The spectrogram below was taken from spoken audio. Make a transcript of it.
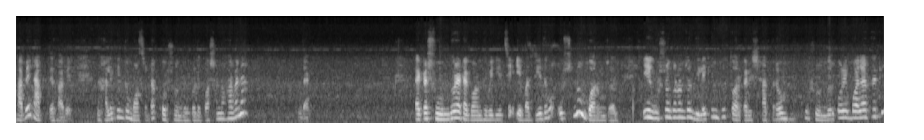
ভাবে রাখতে হবে। নাহলে কিন্তু মশলাটা খুব সুন্দর করে কষানো হবে না। দেখ একটা সুন্দর একটা গন্ধ বেরিয়েছে, এবার দিয়ে দেবো উষ্ণ গরম জল। এই উষ্ণ গরম জল দিলে কিন্তু তরকারির স্বাদটাও খুব সুন্দর করে বজায় থাকে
